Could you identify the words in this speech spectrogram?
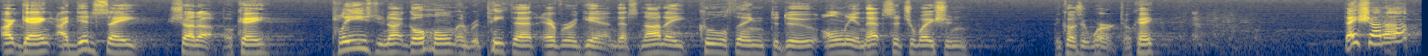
All right, gang, I did say shut up, okay? Please do not go home and repeat that ever again. That's not a cool thing to do, only in that situation because it worked, okay? They shut up.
